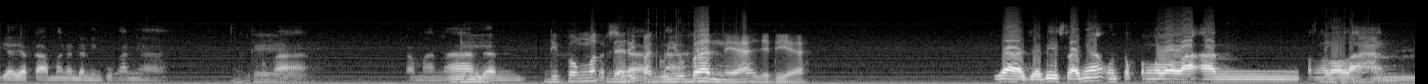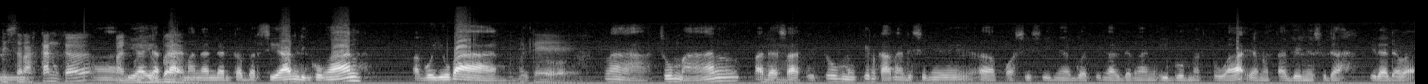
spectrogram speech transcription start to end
biaya keamanan dan lingkungannya. Oke. Okay. Gitu, keamanan Di, dan dipungut dari paguyuban nah, ya, jadi ya. Ya, jadi istilahnya untuk pengelolaan pengelolaan lingkungan diserahkan ke uh, biaya keamanan dan kebersihan lingkungan paguyuban. Oke. Okay. Gitu. Nah, cuman pada hmm. saat itu mungkin karena di sini uh, posisinya gue tinggal dengan ibu mertua yang notabene sudah tidak ada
